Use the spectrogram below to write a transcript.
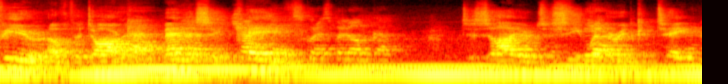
Fear of the dark and menacing cave desire to see whether it contained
